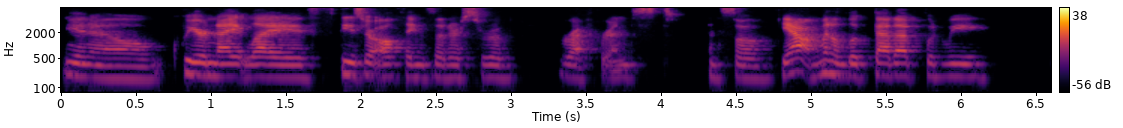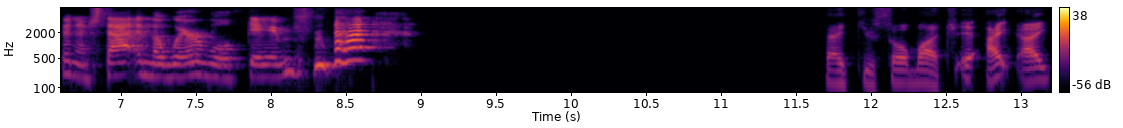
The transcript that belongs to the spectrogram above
you know, queer nightlife. These are all things that are sort of referenced. And so, yeah, I'm going to look that up when we finish that in the werewolf game. Thank you so much. I, I,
